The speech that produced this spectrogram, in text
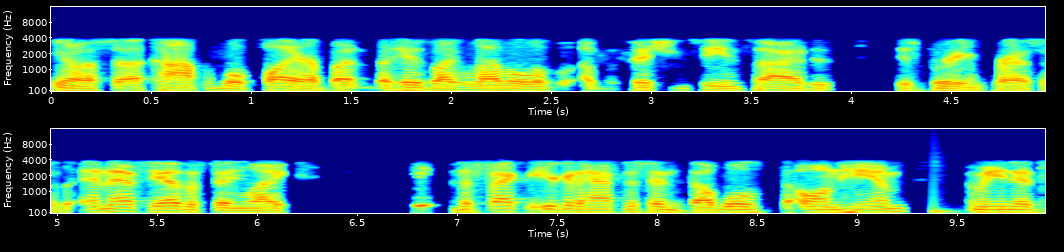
you know, a, a comparable player. But but his like level of, of efficiency inside is is pretty impressive. And that's the other thing, like the fact that you're going to have to send doubles on him. I mean, it's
